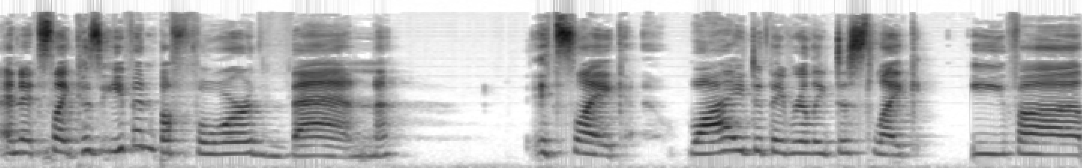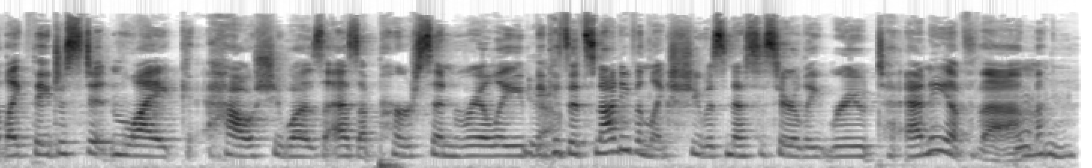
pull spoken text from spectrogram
And it's like, because even before then, it's like, why did they really dislike Eva? Like, they just didn't like how she was as a person, really, Yeah. because it's not even like she was necessarily rude to any of them mm-mm.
